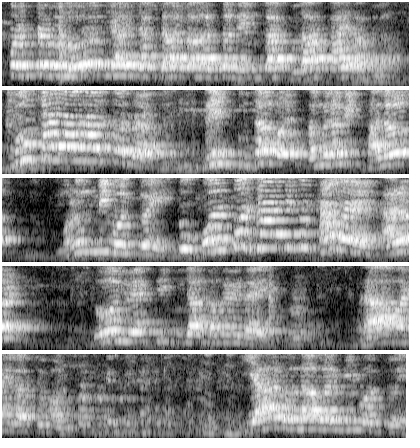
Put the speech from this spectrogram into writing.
स्पष्ट करू दोन या शब्दाचा अर्थ नेमका तुला काय लागला? तू काय लावला संभ्रमित झालं म्हणून मी बोलतोय. तू बोलतोस तू थांब आहे कारण दोन व्यक्ती तुझ्या समवेत आहेत. राम आणि लक्ष्मण. या दोनावर मी बोलतोय.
